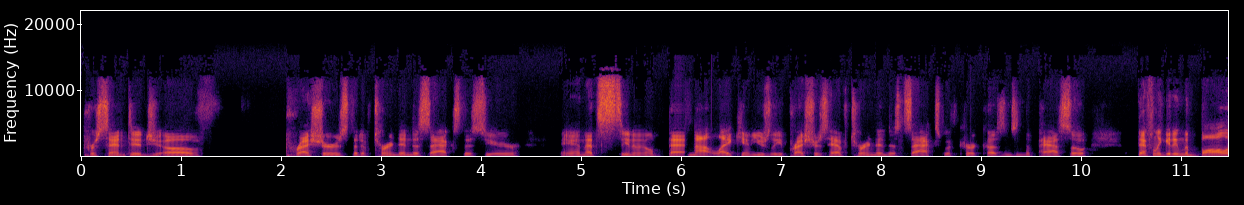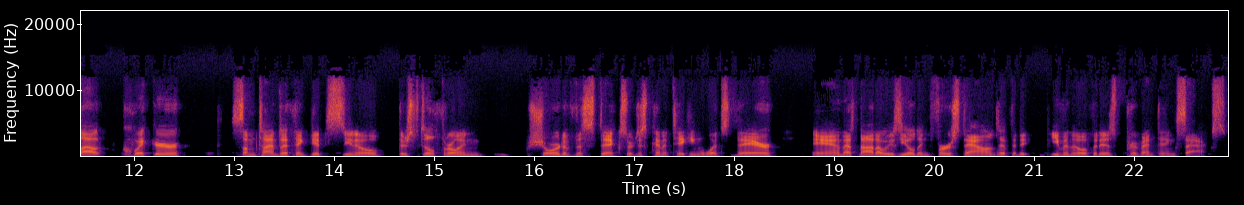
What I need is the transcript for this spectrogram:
percentage of pressures that have turned into sacks this year. And that's, you know, that's not like him. Usually pressures have turned into sacks with Kirk Cousins in the past. So definitely getting the ball out quicker. Sometimes I think it's, you know, they're still throwing short of the sticks or just kind of taking what's there and that's not always yielding first downs if it even though if it is preventing sacks.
